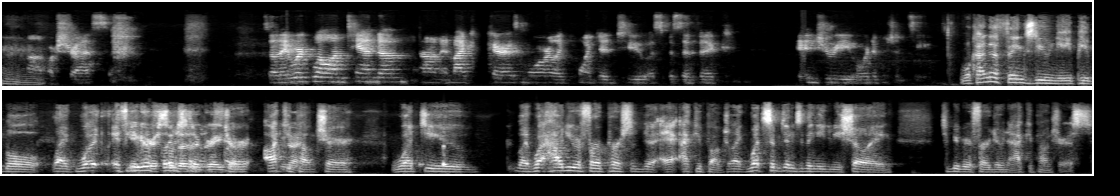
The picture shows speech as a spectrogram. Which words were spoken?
mm-hmm. uh, or stress. so they work well in tandem, um, and my care is more like pointed to a specific injury or deficiency. What kind of things do you need people like? What if you yeah, refer does a great for job. acupuncture? What do you like? What how do you refer a person to acupuncture? Like, what symptoms do they need to be showing to be referred to an acupuncturist?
